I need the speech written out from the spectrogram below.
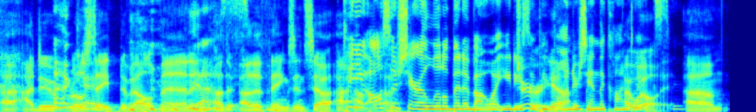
I, I do real estate development and other other things, and so I, Can you I- also share a little bit about what you do so people yeah. understand the context? I will. Um,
